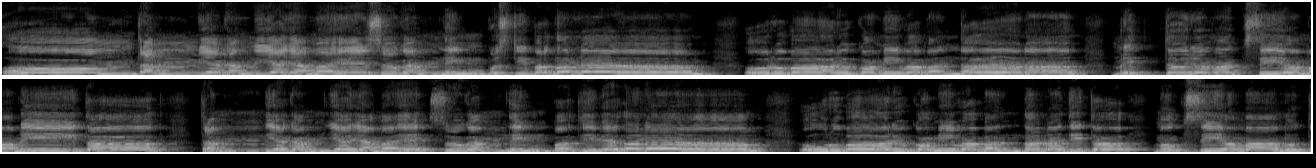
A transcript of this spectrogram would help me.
ॐ त्र्यम्बकं ययमहे सुगन्धिं पुष्टिवर्धनम् उर्वारुकमिव बन्धनात् मृत्युर्मक्षियममृतात् त्र्यम्बकं ययमहे सुगन्धिं प्रतिवेदनम् উর্বারুকমিব বন্ধনদিত মুক্ষিয়মামুত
